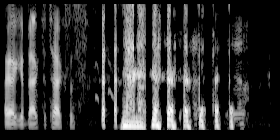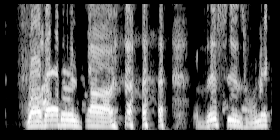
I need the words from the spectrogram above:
I gotta get back to Texas. Well, that is uh this is Rick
